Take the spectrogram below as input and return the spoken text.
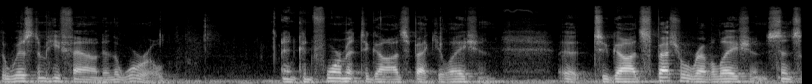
the wisdom he found in the world and conform it to God's speculation, uh, to God's special revelation, since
